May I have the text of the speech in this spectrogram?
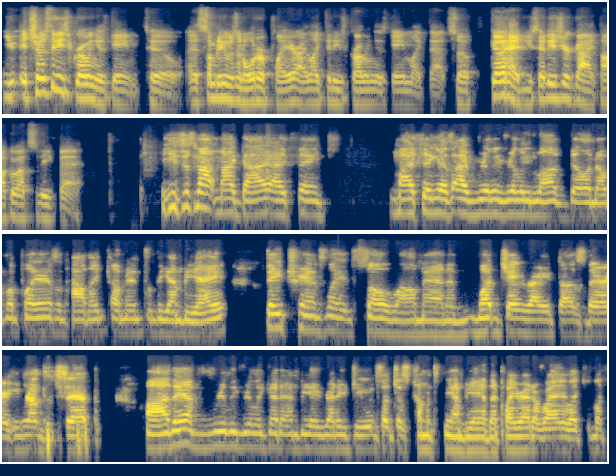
you, it shows that he's growing his game too. As somebody who was an older player, I like that he's growing his game like that. So go ahead. You said he's your guy. Talk about Saddiq Bey. He's just not my guy. I think my thing is I really, really love Villanova players and how they come into the NBA they translate so well, man. And what Jay Wright does there, he runs a ship. Uh, they have really, really good NBA ready dudes that just come into the NBA and they play right away. Like you look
